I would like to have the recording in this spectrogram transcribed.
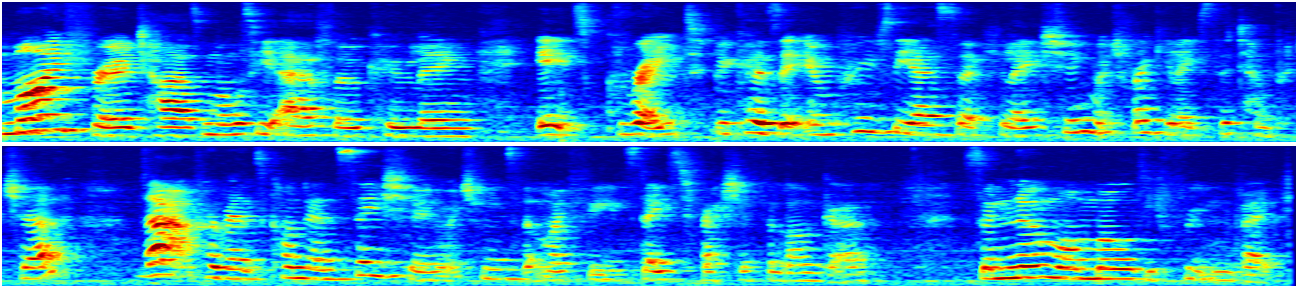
My fridge has multi-airflow cooling. It's great because it improves the air circulation, which regulates the temperature. That prevents condensation, which means that my food stays fresher for longer. So no more mouldy fruit and veg.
